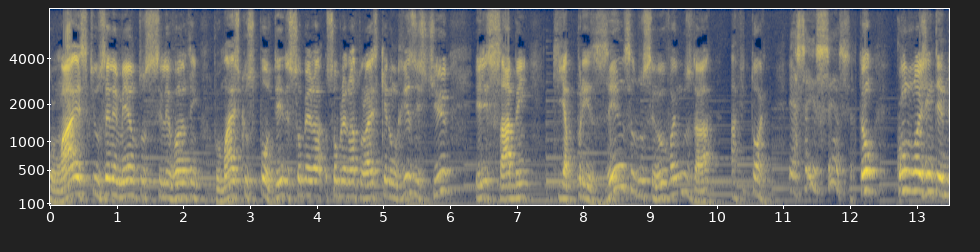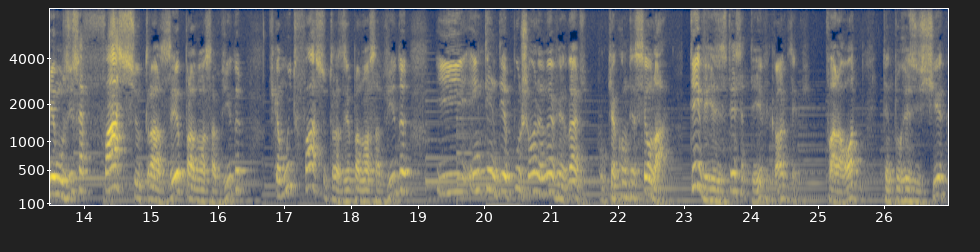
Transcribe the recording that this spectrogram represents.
Por mais que os elementos se levantem, por mais que os poderes sobrenaturais queiram resistir, eles sabem que a presença do Senhor vai nos dar a vitória. Essa é a essência. Então, quando nós entendemos isso, é fácil trazer para a nossa vida, fica muito fácil trazer para a nossa vida e entender, puxa, olha, não é verdade o que aconteceu lá. Teve resistência? Teve, claro que teve. O faraó tentou resistir,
